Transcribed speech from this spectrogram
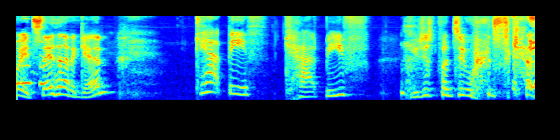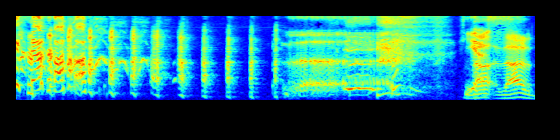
Wait, say that again. Cat beef. Cat beef. You just put two words together. Yes. That, that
